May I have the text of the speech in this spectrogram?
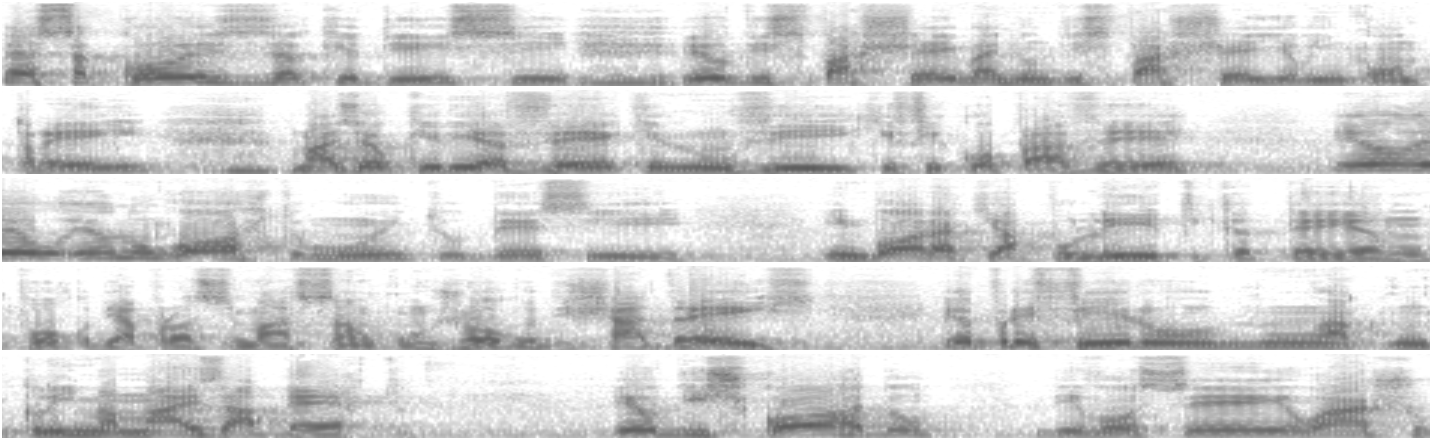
essa coisa que disse, eu despachei, mas não despachei, eu encontrei, mas eu queria ver, que não vi, que ficou para ver. Eu, eu, eu não gosto muito desse, embora que a política tenha um pouco de aproximação com o jogo de xadrez, eu prefiro uma, um clima mais aberto. Eu discordo de você, eu acho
